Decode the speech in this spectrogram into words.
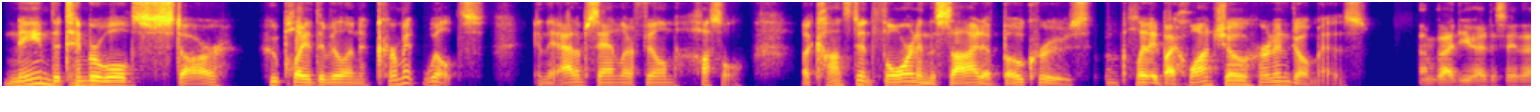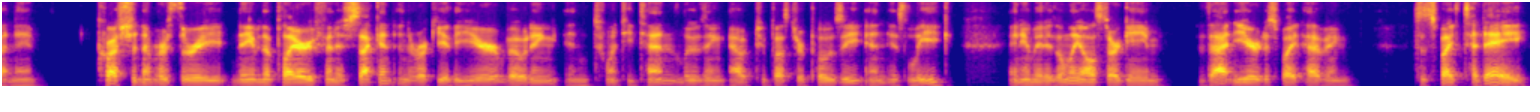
Name the Timberwolves star who played the villain Kermit Wiltz in the Adam Sandler film Hustle, a constant thorn in the side of Bo Cruz, played by Juancho Hernangomez. I'm glad you had to say that name. Question number three Name the player who finished second in the Rookie of the Year voting in 2010, losing out to Buster Posey in his league, and who made his only All Star game that year, despite having, despite today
